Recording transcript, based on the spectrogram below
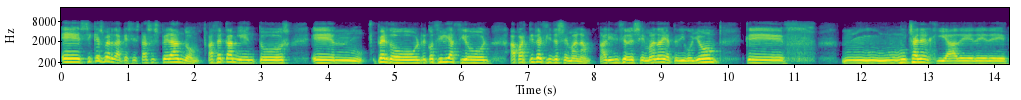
eh, sí que es verdad que si estás esperando acercamientos, em, perdón, reconciliación, a partir del fin de semana, al inicio de semana, ya te digo yo, que mm, mucha energía de,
